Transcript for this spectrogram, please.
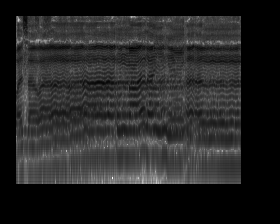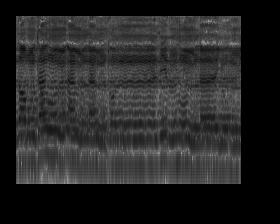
وسواء عليهم أأنذرتهم أم لم تنذرهم لا يؤمنون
